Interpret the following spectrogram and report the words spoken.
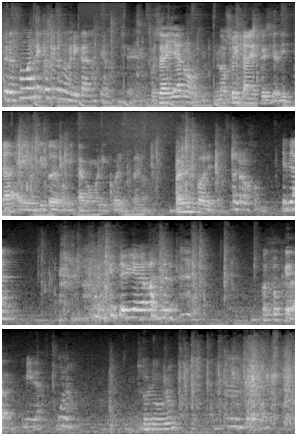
Pero son más ricos que los americanos, ¿sí o no? Sí. O sea, ya no, no soy tan especialista en osito de gomita como Nicole, pero ¿cuál es mi favorito? El rojo, el blanco. que te vi agarrando. ¿Cuántos quedan? Vida, uno. ¿Solo uno? Mm, rico.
